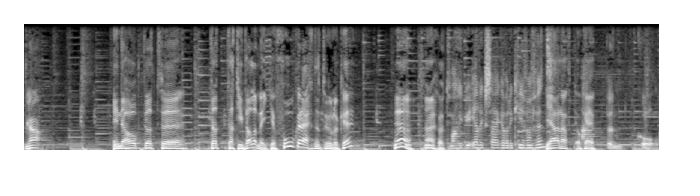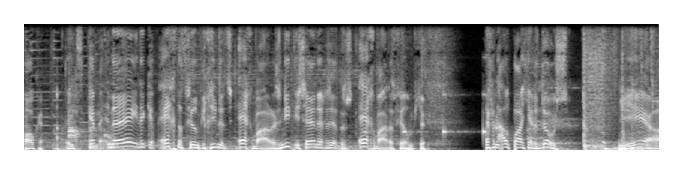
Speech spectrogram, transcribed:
Ja. In de hoop dat, eh, dat, dat hij wel een beetje voel krijgt natuurlijk, hè? Ja, nou goed. Mag ik u eerlijk zeggen wat ik hiervan vind? Ja, nou, oké. Apenkool. Oké. Nou, ik- ik heb, nee, ik heb echt dat filmpje gezien. Het is echt waar. Het is niet in scène gezet. Het is echt waar, dat filmpje. Even een oud plaatje uit de doos. Ja.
